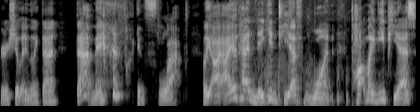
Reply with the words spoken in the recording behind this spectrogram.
Rearing Shield, anything like that, that man fucking slapped. Like I, I have had naked TF1 top my DPS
